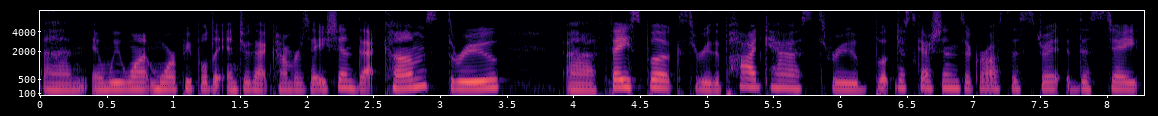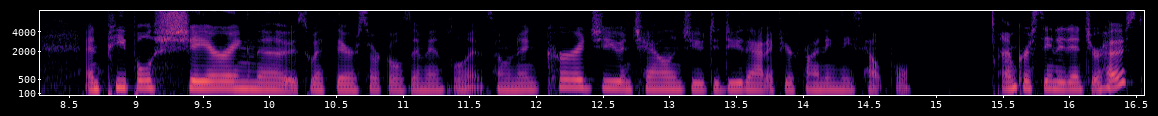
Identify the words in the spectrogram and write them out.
Um, and we want more people to enter that conversation. That comes through uh, Facebook, through the podcast, through book discussions across the, st- the state, and people sharing those with their circles of influence. I want to encourage you and challenge you to do that if you're finding these helpful. I'm Christina Dent, your host,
